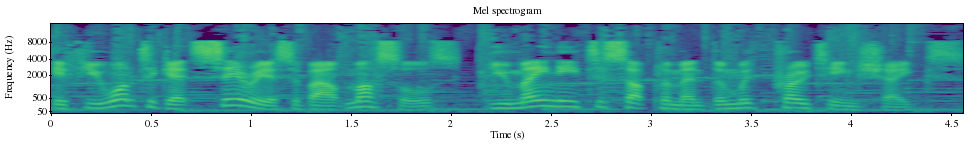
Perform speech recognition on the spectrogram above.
If you want to get serious about muscles, you may need to supplement them with protein shakes.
